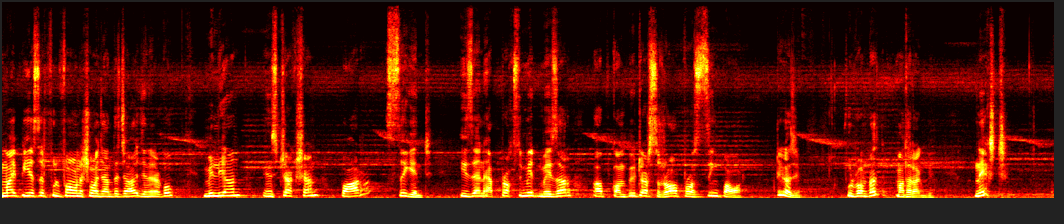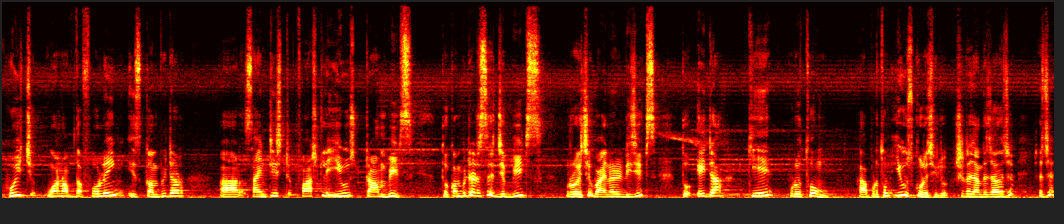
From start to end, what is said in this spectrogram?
এমআইপিএস এর ফুল ফর্ম অনেক সময় জানতে চাওয়া হয়, জেনে রাখো million instruction per second is an approximate measure of computers র প্রসেসিং পাওয়ার ঠিক আছে? ফুল ফর্মটা মাথা রাখবে। Next which one of the following is computer আর scientist firstly use term bits তো কম্পিউটার্সের যে বিটস রয়েছে বাইনারি ডিজিটস তো এইটা কে প্রথম প্রথম ইউজ করেছিল? সেটা জানতে চাওয়া হয়েছে। সেটা হচ্ছে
